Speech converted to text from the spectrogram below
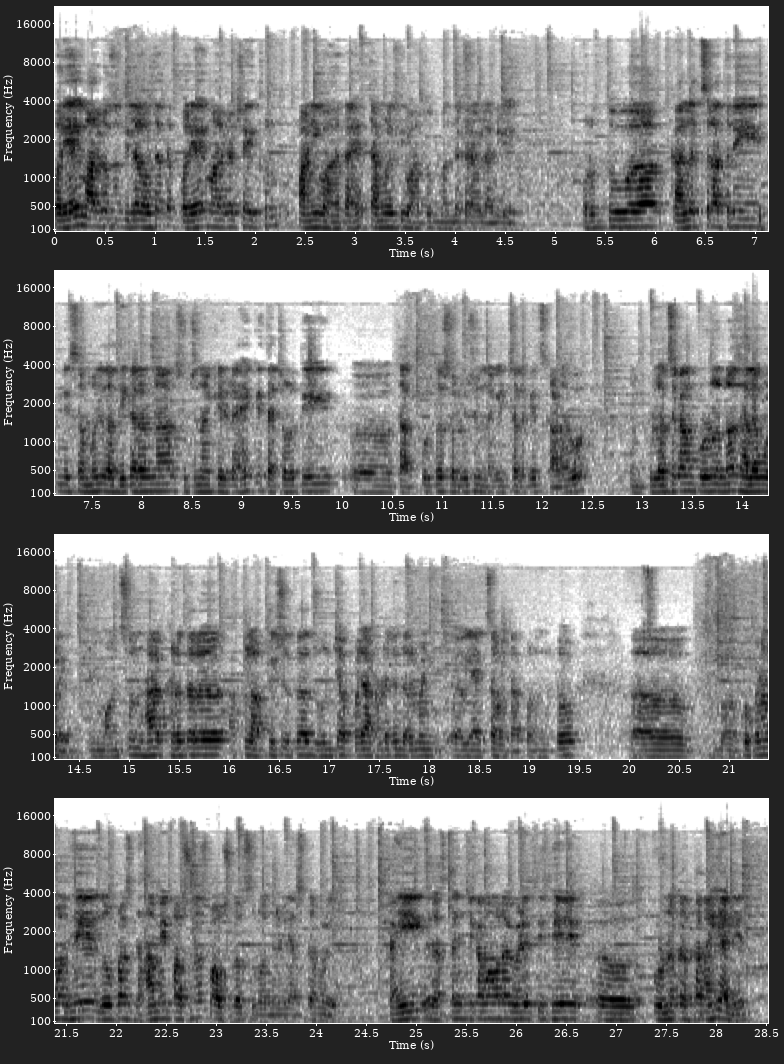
पर्यायी मार्ग जो दिला होता त्या पर्यायी मार्गाच्या इथून पाणी वाहत आहे त्यामुळे ती वाहतूक बंद करावी लागली परंतु कालच रात्री मी संबंधित अधिकाऱ्यांना सूचना केलेल्या आहे की त्याच्यावरती तात्पुरतं सोल्युशन लगेचच्या लगेच काढावं. पुलाचं काम पूर्ण न झाल्यामुळे आणि मान्सून हा खरं तर आपला अपेक्षित होता जूनच्या पहिल्या आठवड्याच्या दरम्यान यायचा होता. परंतु कोकणामध्ये जवळपास दहा मे पासूनच पावसाला सुरुवात झालेली असल्यामुळे काही रस्त्यांची कामाला वेळेत तिथे पूर्ण करता नाही आली आहेत.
